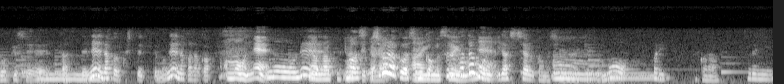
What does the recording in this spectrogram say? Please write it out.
同級生だってねうん。仲良くしてってもねなかなか。もうねもうねまあしばらくはするかもする方もいらっしゃるかもしれないけれどもやっぱりだからそれに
